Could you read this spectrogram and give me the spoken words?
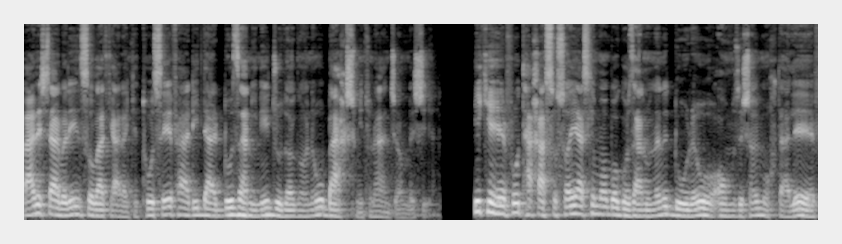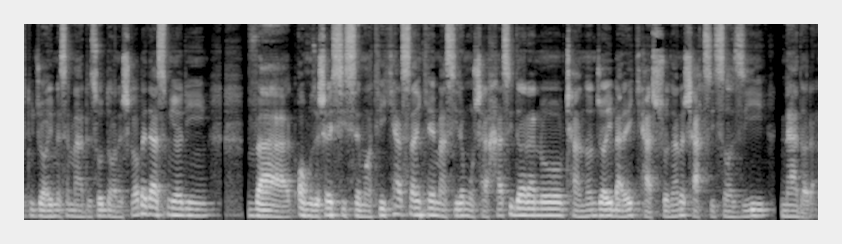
بعدش درباره این صحبت کردن که توسعه فردی در دو زمینه جداگانه و بخش می‌تونه انجام بشه. یکی حرفه و تخصصهایی است که ما با گذراندن دوره و آموزش های مختلف تو جایی مثل مدرسه و دانشگاه به دست میاریم و آموزش های سیستماتیک هستن که مسیر مشخصی دارن و چندان جایی برای کشف شدن و شخصی سازی ندارن.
